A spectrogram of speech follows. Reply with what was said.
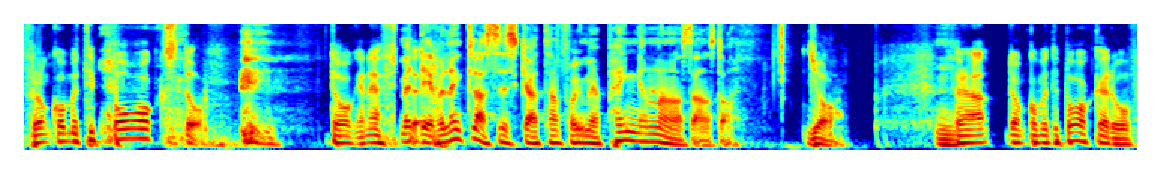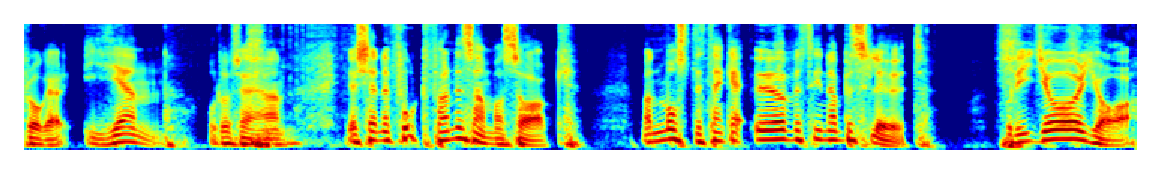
För de kommer tillbaks då, dagen efter. Men det är väl en klassisk att han får ju mer pengar någon annanstans då? Ja. För han, de kommer tillbaka då och frågar igen. Och då säger han, jag känner fortfarande samma sak. Man måste tänka över sina beslut. Och det gör jag.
